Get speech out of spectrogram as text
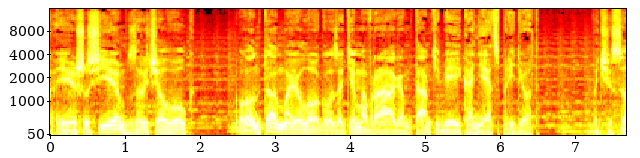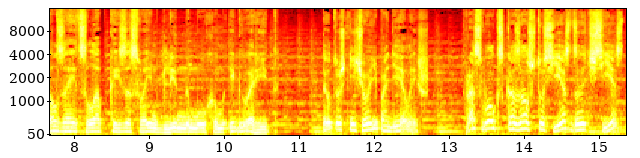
«Конечно съем», — зарычал волк. «Вон там мое логово, за тем оврагом, там тебе и конец придет». Почесал заяц лапкой за своим длинным ухом и говорит. «Тут уж ничего не поделаешь. Раз волк сказал, что съест, значит съест.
